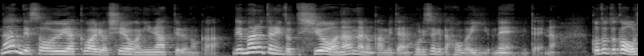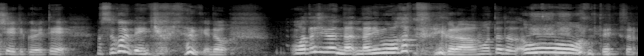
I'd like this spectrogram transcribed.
なんでそういう役割を塩が担ってるのか。でマルタにとって塩は何なのかみたいな掘り下げた方がいいよねみたいな。こととかを教えてくれてすごい勉強になるけど私はな何も分かってないからもうただ「おー」ってその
